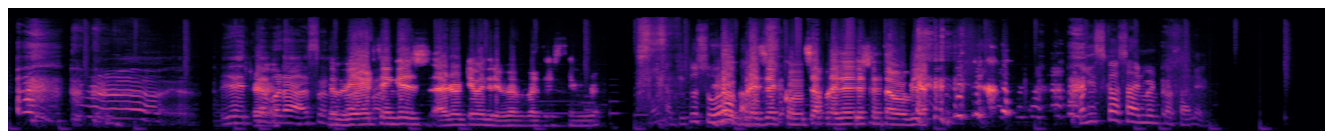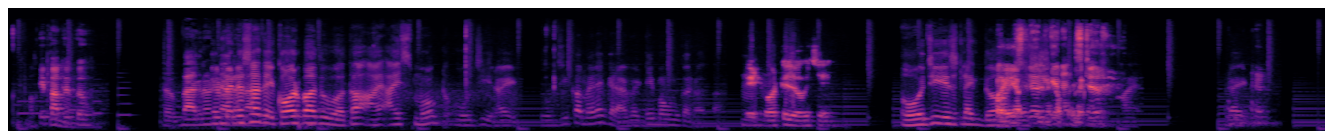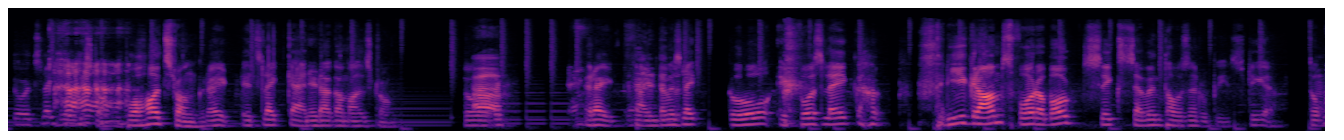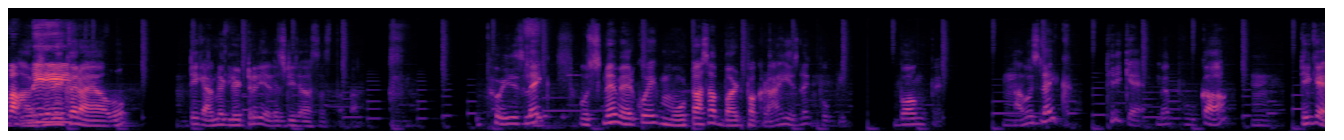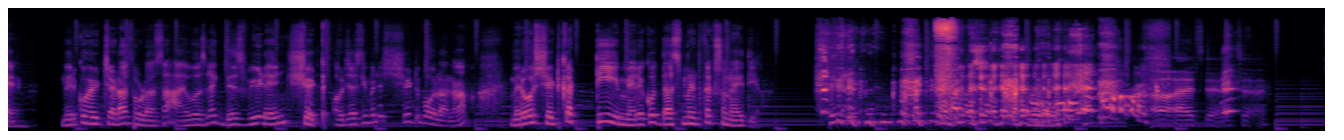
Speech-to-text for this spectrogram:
ये इतना बड़ा asshole The है, weird thing is, I don't even remember this thing, bro. तू तो सो रहा था। Present कौन सा presentation था वो भी? तीस का असाइनमेंट था साले। Hey, papi po. तो फिर मेरे साथ एक और बात हुआ था I I smoked OG right OG का मैंने ग्रेविटी बाउंड करा था। Wait, what is OG? OG is like the gangster. Right तो इट्स लाइक वेरी स्ट्रांग बहुत strong right it's like Canada का माल स्ट्रांग तो राइट फैंटम इज़ लाइक तो it was like 3 grams for about 6 7000 rupees ठीक है? तो mummy. लेकर आया वो। ठीक है हम लोग लिटरली एलएसडी जा सस्ता था। तो ही इज़ लाइक उसने मेरे को एक मोटा सा बर्ड पकड़ा ही इज़ लाइक फूकी बॉन्ग पे आई वाज लाइक ठीक है मैं फूका हम्म। ठीक है मेरे को हिट चढ़ा थोड़ा सा। I was like this weed in shit और जैसे मैंने शिट बोला ना मेरे को शिट का टी मेरे को 10 मिनट तक सुनाई दिया। ओ, अच्छा अच्छा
